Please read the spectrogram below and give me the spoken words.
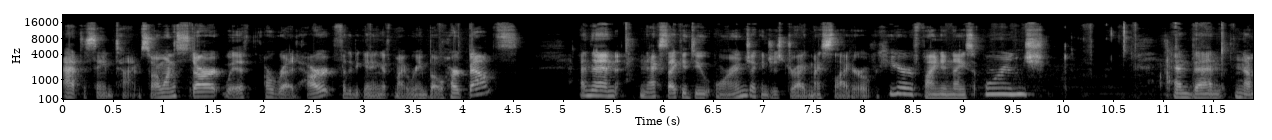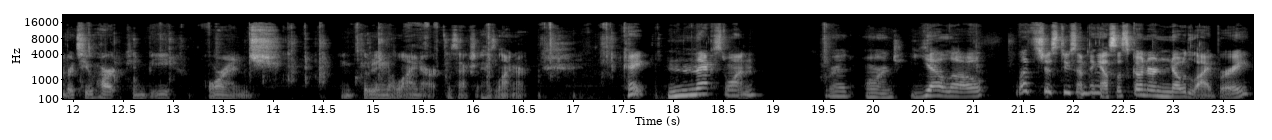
at the same time. So I want to start with a red heart for the beginning of my rainbow heart bounce. And then next I could do orange. I can just drag my slider over here, find a nice orange. And then number two heart can be orange, including the line art. This actually has line art. Okay, next one, red, orange, yellow. Let's just do something else. Let's go our node library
